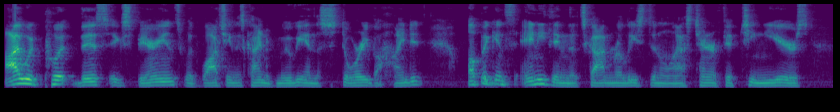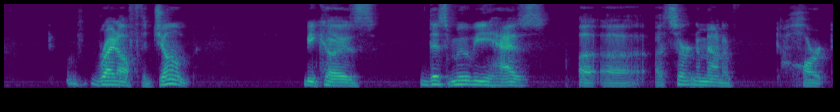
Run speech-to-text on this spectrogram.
I would put this experience with watching this kind of movie and the story behind it up against anything that's gotten released in the last 10 or 15 years right off the jump because this movie has a, a, a certain amount of heart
